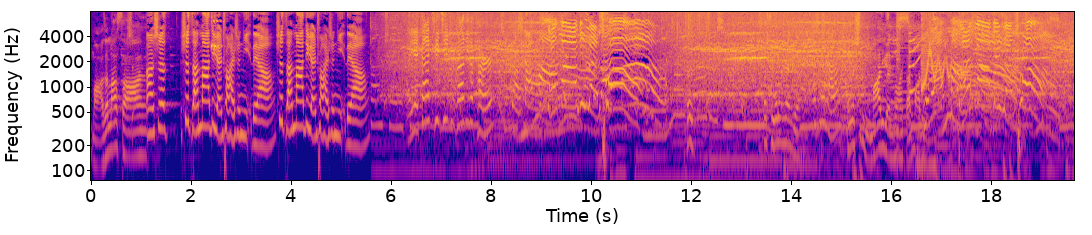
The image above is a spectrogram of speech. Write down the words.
马德拉撒啊，是是咱妈的原创还是你的呀？是咱妈的原创还是你的呀？哎呀，大家听清楚刚刚那个词儿，咱妈咱妈。他他说了吗，燕子？他说啥了？他说是你妈的原创还是咱妈的原创？咱妈的原创。啊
